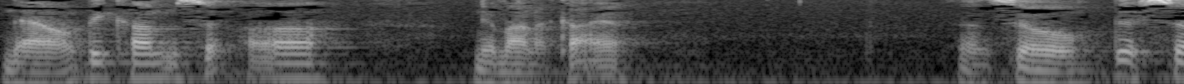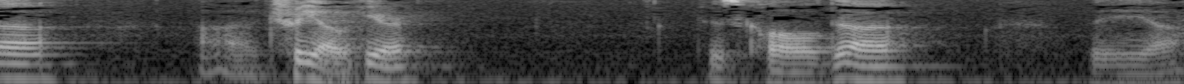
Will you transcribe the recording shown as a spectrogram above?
now becomes uh, Nirmanakaya. And so this uh, uh, trio here is called uh, the uh,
